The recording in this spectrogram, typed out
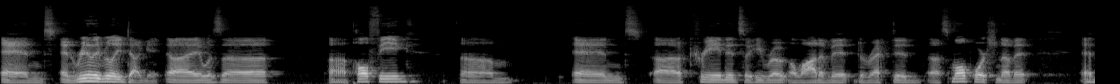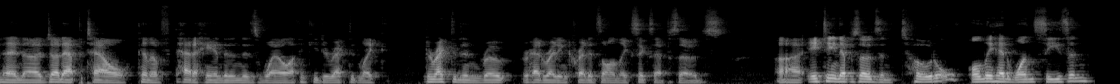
and and really really dug it. Uh, it was uh, uh, Paul Feig, um, and uh, created. So he wrote a lot of it, directed a small portion of it, and then uh, Judd Apatow kind of had a hand in it as well. I think he directed like directed and wrote or had writing credits on like six episodes. Uh, 18 episodes in total. Only had one season,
